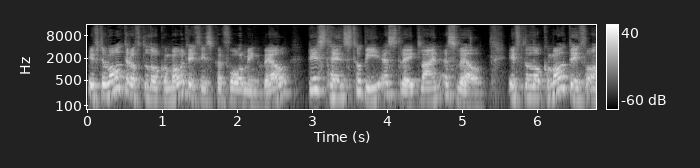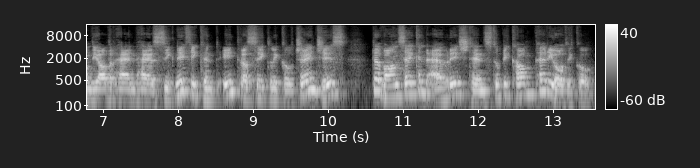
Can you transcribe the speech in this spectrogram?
If the motor of the locomotive is performing well, this tends to be a straight line as well. If the locomotive on the other hand has significant intracyclical changes, the one second average tends to become periodical.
